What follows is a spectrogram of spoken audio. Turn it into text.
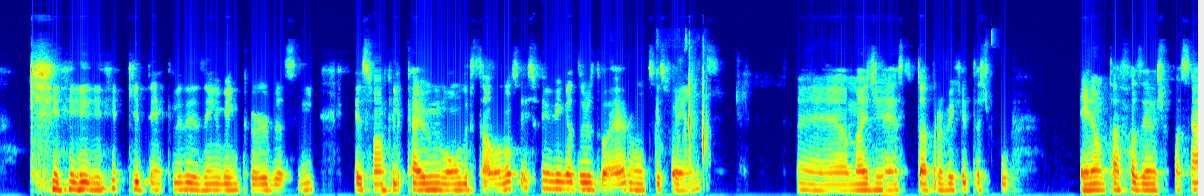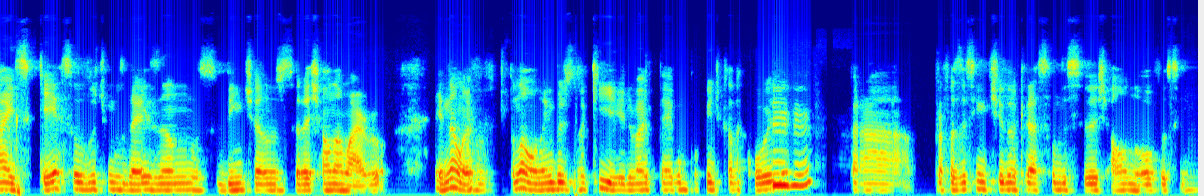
que, que tem aquele desenho bem curve, assim. Eles falam que ele caiu em Londres e tal. Eu não sei se foi em Vingadores do Aero, não sei se foi antes. É, mas de resto dá pra ver que ele tá, tipo, ele não tá fazendo, tipo assim, ah, esqueça os últimos 10 anos, 20 anos de Celestial na Marvel. Ele não, é tipo, não, lembra disso aqui. Ele vai pegar um pouquinho de cada coisa Uhum. pra, pra fazer sentido a criação desse Celestial novo, assim.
